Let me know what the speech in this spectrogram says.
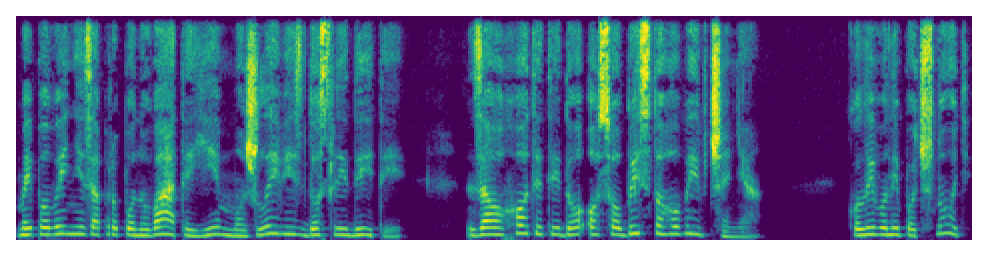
Ми повинні запропонувати їм можливість дослідити, заохотити до особистого вивчення. Коли вони почнуть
